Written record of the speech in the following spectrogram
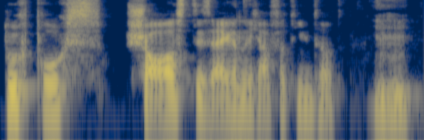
Durchbruchschance, die es eigentlich auch verdient hat. Mhm.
